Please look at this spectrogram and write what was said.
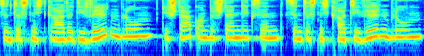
Sind es nicht gerade die wilden Blumen, die stark und beständig sind? Sind es nicht gerade die wilden Blumen,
